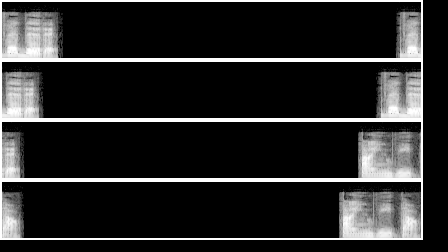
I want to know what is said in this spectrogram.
Vedere. Vedere. Vedere. A invita. A invita.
